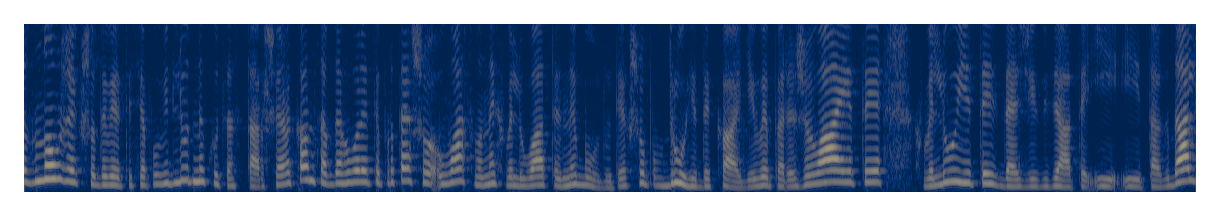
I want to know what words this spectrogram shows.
знову ж, якщо дивитися по відлюднику, це старший аркан, це буде говорити про те, що вас вони хвилювати не будуть. Якщо в другій декаді ви переживаєте, хвилюєтесь, де ж їх взяти і, і так далі,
